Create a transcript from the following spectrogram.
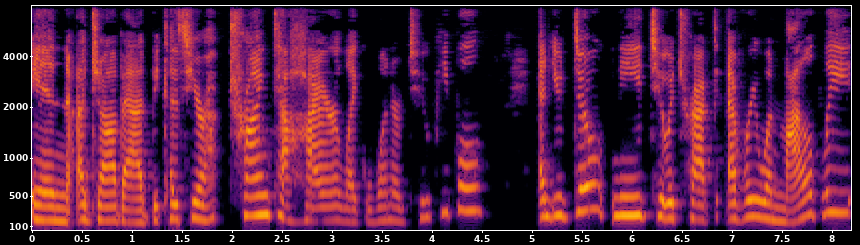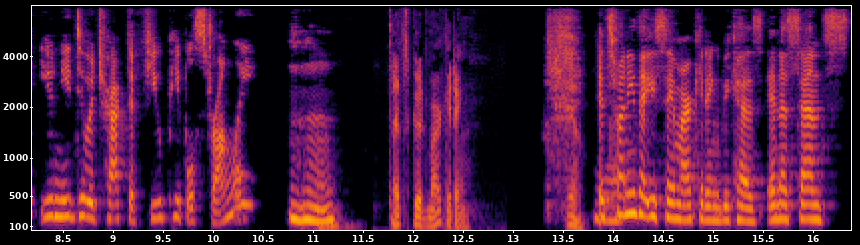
in a job ad because you're trying to hire like one or two people and you don't need to attract everyone mildly. You need to attract a few people strongly. Mm-hmm. That's good marketing. Yeah. It's funny that you say marketing because, in a sense,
